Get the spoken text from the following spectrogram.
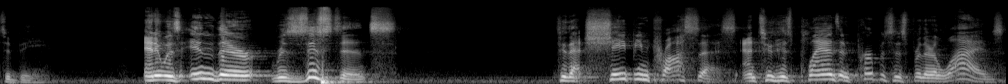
to be. And it was in their resistance to that shaping process and to his plans and purposes for their lives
